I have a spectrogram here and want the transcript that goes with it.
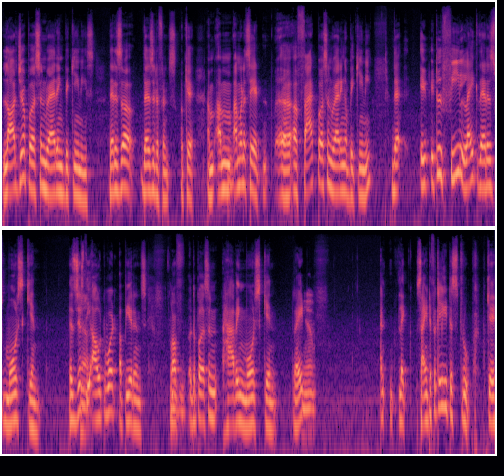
larger person wearing bikinis there is a there's a difference. Okay. I'm i'm, I'm gonna say it. Uh, a fat person wearing a bikini that it, it'll feel like there is more skin. It's just Yeah. the outward appearance of the person having more skin right? Yeah. And like scientifically it is true. Okay.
